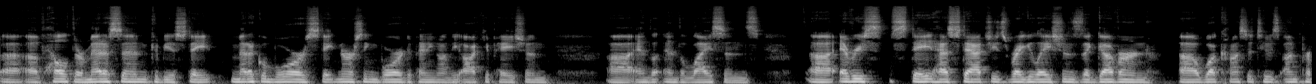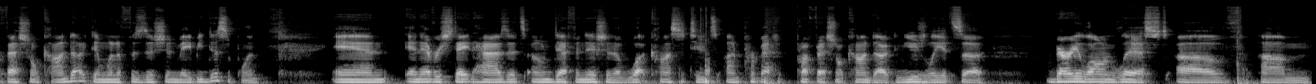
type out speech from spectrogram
uh, of health or medicine could be a state medical board, state nursing board, depending on the occupation uh, and the, and the license. Uh, every state has statutes, regulations that govern uh, what constitutes unprofessional conduct and when a physician may be disciplined. And, and every state has its own definition of what constitutes unprofessional conduct. And usually it's a very long list of um,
